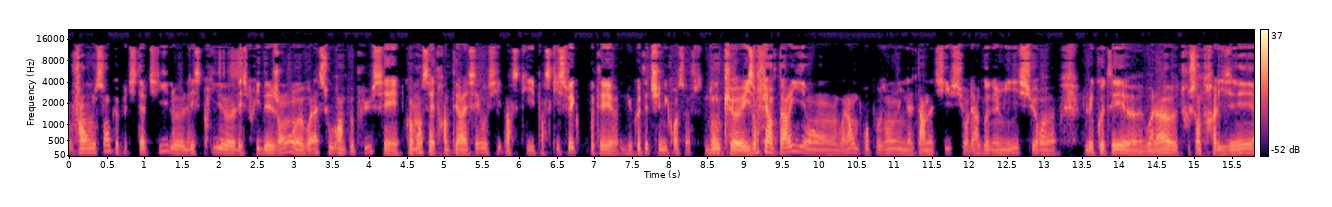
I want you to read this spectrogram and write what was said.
enfin on sent que petit à petit le- l'esprit euh, l'esprit des gens euh, voilà s'ouvre un peu plus et commence à être intéressé aussi par ce qui par ce qui se fait côté du côté de chez Microsoft. Donc ils ont fait un pari en voilà en proposant une alternative sur l'ergonomie sur le côté voilà tout centralisé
